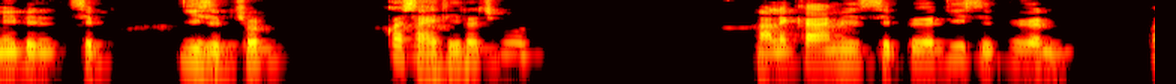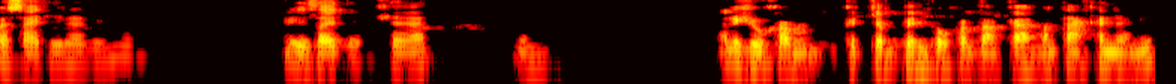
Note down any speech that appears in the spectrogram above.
มีเป็นสิบยี่สิบชุด ก็ใส่ทีละชุดนาฬิกามีสิบเรือนยี่สิบเรือน ก็ใส่ทีละเรือนไม่ใส่แต่แค่อันนี้คือความจำเป็นกับความต้องการมันต่างกันอย่างนี้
